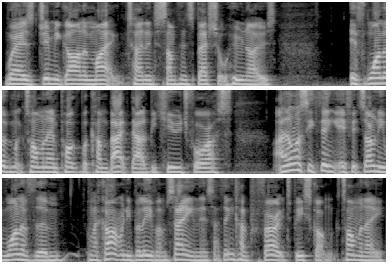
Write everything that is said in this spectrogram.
whereas Jimmy Garner might turn into something special. Who knows? If one of McTominay and Pogba come back, that would be huge for us. I honestly think if it's only one of them, and I can't really believe I'm saying this, I think I'd prefer it to be Scott McTominay.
